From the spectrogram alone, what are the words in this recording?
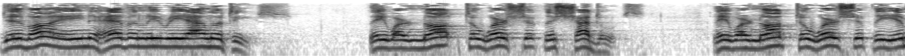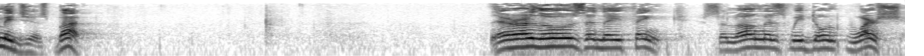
divine heavenly realities. They were not to worship the shadows. They were not to worship the images, but there are those and they think so long as we don't worship,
